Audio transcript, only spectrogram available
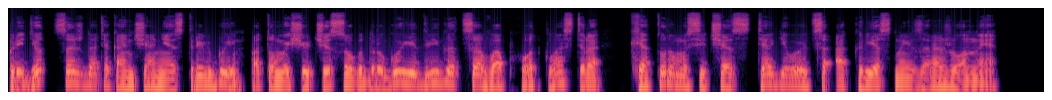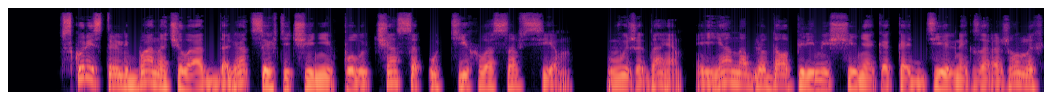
Придется ждать окончания стрельбы, потом еще часок-другой и двигаться в обход кластера, к которому сейчас стягиваются окрестные зараженные. Вскоре стрельба начала отдаляться и в течение получаса утихла совсем. Выжидая, я наблюдал перемещение как отдельных зараженных,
